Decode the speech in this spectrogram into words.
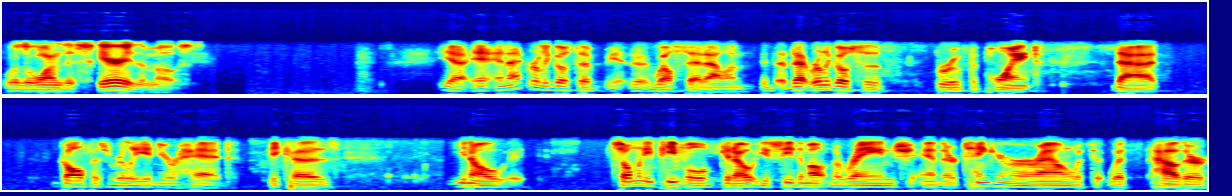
with the ones that scare you the most. Yeah and that really goes to well said allen. That really goes to prove the point that golf is really in your head because you know so many people get out you see them out in the range and they're tinkering around with with how they're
